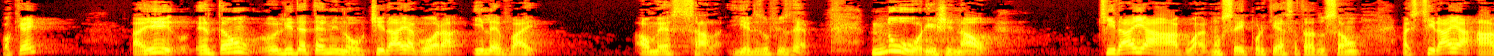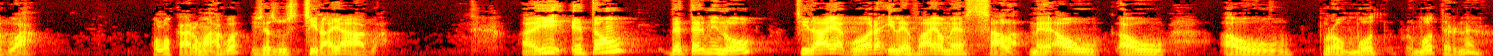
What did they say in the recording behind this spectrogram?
Ok? Aí, então, lhe determinou: tirai agora e levai ao mestre Sala. E eles o fizeram. No original, tirai a água. Não sei por que essa tradução, mas tirai a água. Colocaram água e Jesus tirai a água. Aí, então, determinou: tirai agora e levai ao mestre Sala, ao, ao, ao promotor, promoter, né?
